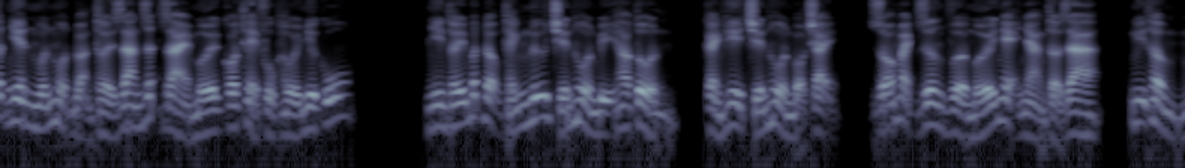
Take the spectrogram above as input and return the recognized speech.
tất nhiên muốn một đoạn thời gian rất dài mới có thể phục hồi như cũ nhìn thấy bất động thánh nữ chiến hồn bị hao tổn, cảnh hy chiến hồn bỏ chạy, gió mạch dương vừa mới nhẹ nhàng thở ra, nghĩ thầm,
